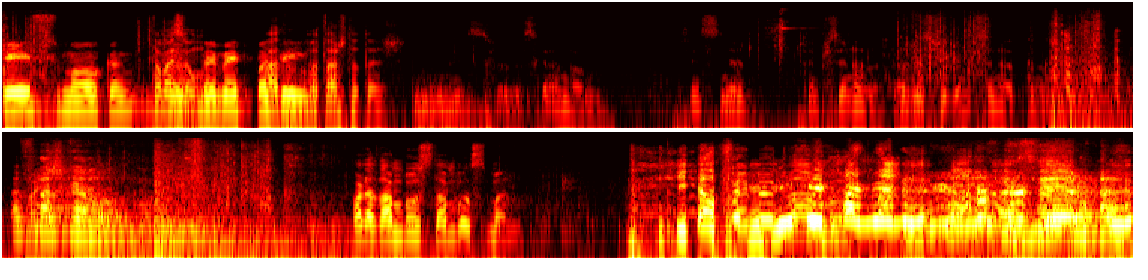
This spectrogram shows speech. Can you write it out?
Ei, Smoken. Tá mais um. Ah, ti. mataste o Tej. Isso foda-se, cara, dorme. Sim, senhor. Estou impressionado. Às vezes fico impressionado com isso. A flash cai logo, não. Olha, dá-me boost, dá-me boost, mano. e ele foi mesmo dar boost. Pois é, mano.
